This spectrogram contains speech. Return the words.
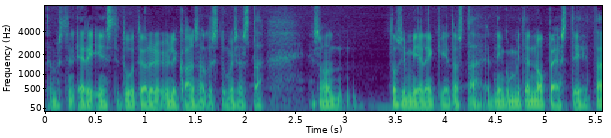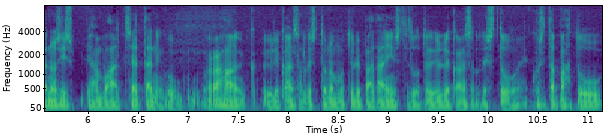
tämmöisten eri instituutioiden ylikansallistumisesta. Ja se on tosi mielenkiintoista, että niin kuin miten nopeasti, tai no siis ihan vaan se, että niin kuin raha on ylikansallistunut, mutta ylipäätään instituutiot ylikansallistuu. kun se tapahtuu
